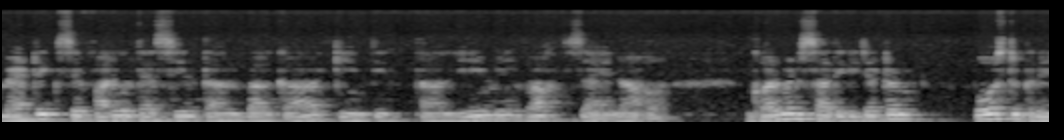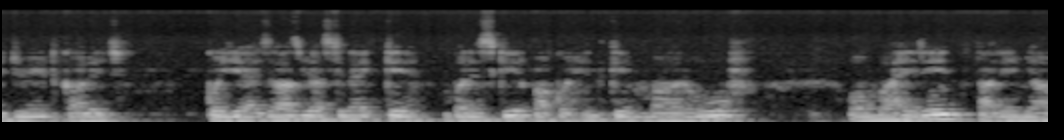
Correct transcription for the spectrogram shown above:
मैट्रिक से फारग तहसील तलबा का कीमती तालीमी वक्त ज़ाय ना हो। Government Sadiq Egerton post graduate college को यह एजाज़ भी हासिल है कि बरसगीर पाको हिंद के मरूफ और माहरीन तालीम या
